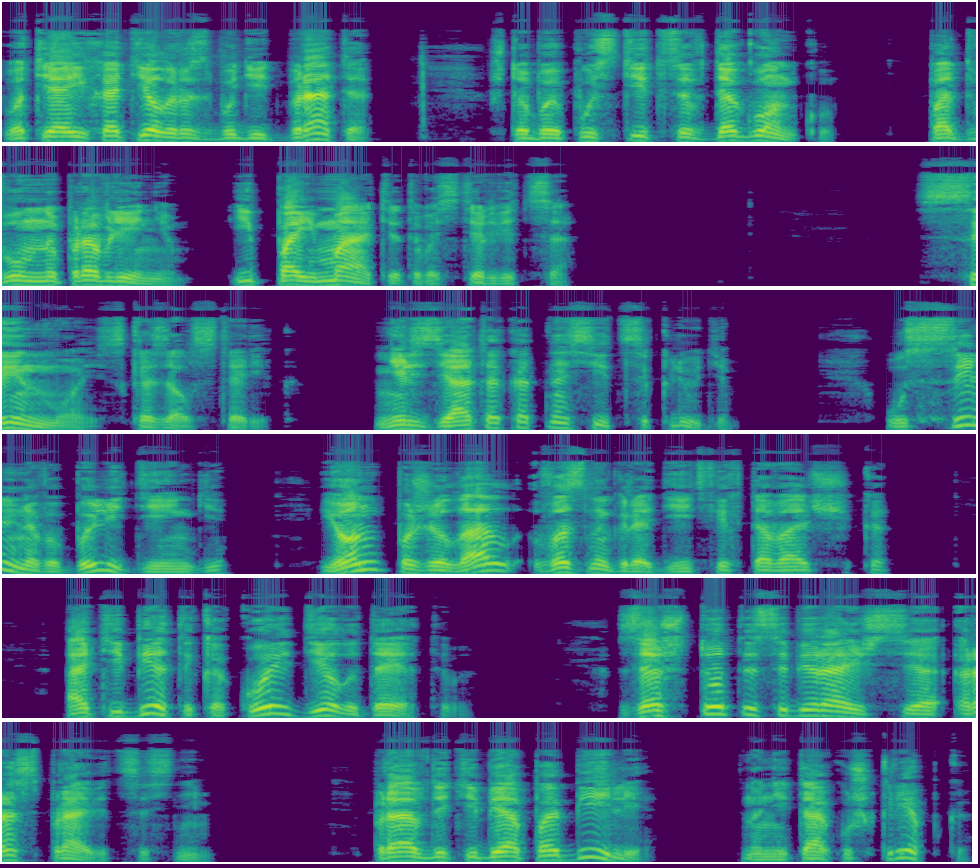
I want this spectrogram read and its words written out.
Вот я и хотел разбудить брата, чтобы пуститься в догонку по двум направлениям и поймать этого стервеца. — Сын мой, — сказал старик, Нельзя так относиться к людям. У ссыльного были деньги, и он пожелал вознаградить фехтовальщика. А тебе-то какое дело до этого? За что ты собираешься расправиться с ним? Правда, тебя побили, но не так уж крепко.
